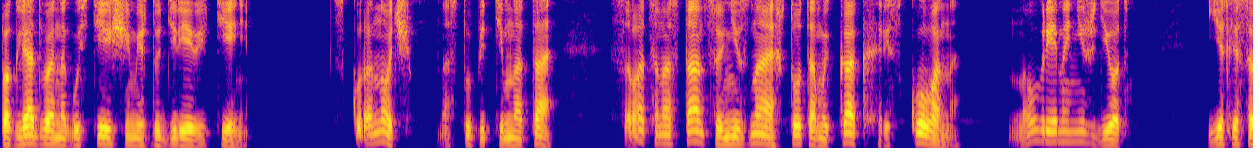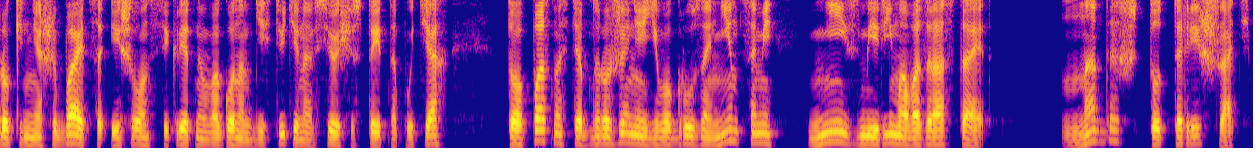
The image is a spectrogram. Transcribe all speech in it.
поглядывая на густеющие между деревьев тени. Скоро ночь, наступит темнота. Соваться на станцию, не зная, что там и как, рискованно. Но время не ждет. Если Сорокин не ошибается и эшелон с секретным вагоном действительно все еще стоит на путях, то опасность обнаружения его груза немцами неизмеримо возрастает. Надо что-то решать.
